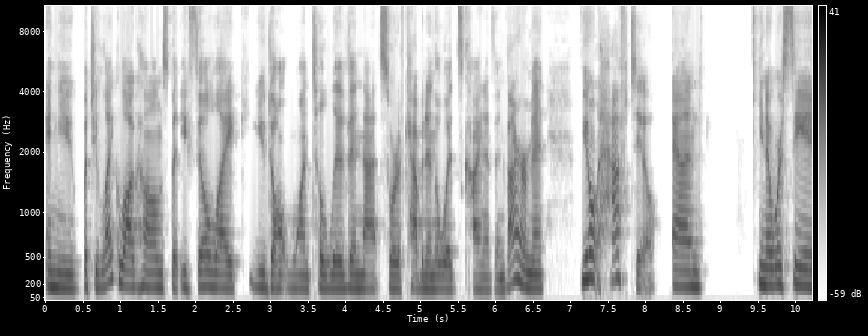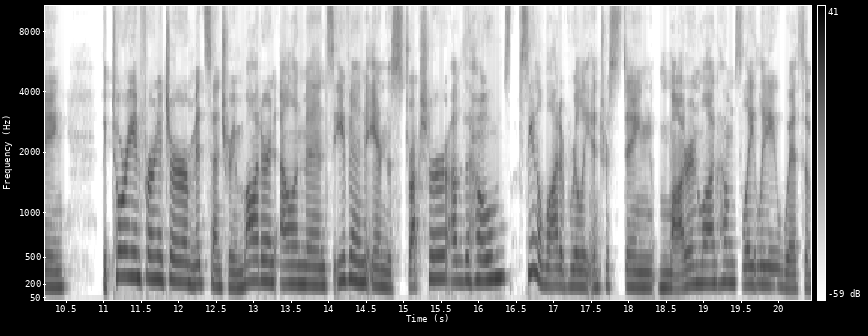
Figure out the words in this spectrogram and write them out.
and you but you like log homes but you feel like you don't want to live in that sort of cabin in the woods kind of environment you don't have to and you know we're seeing Victorian furniture, mid century modern elements, even in the structure of the homes. I've seen a lot of really interesting modern log homes lately with a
